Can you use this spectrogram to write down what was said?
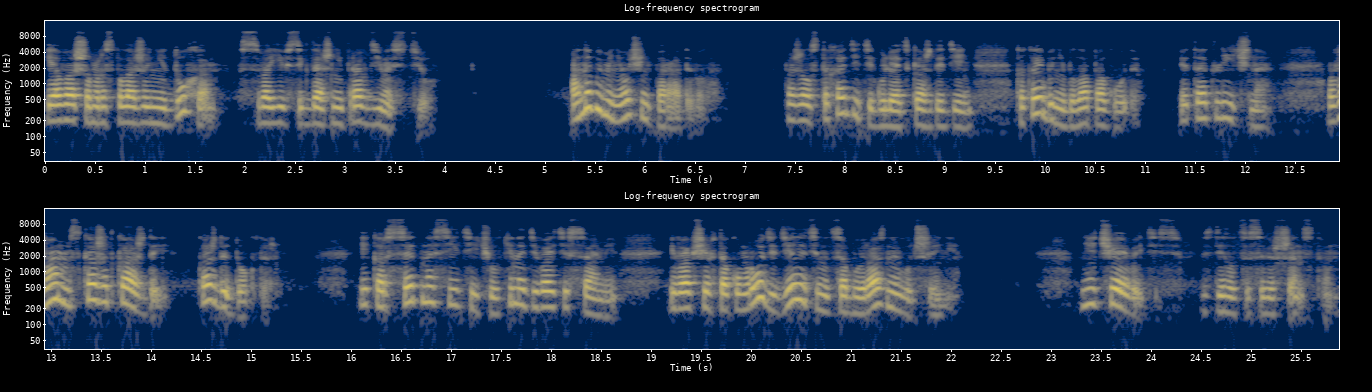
и о вашем расположении духа с своей всегдашней правдивостью, она бы меня очень порадовала. Пожалуйста, ходите гулять каждый день, какая бы ни была погода. Это отлично. Вам скажет каждый, каждый доктор. И корсет носите, и чулки надевайте сами, и вообще в таком роде делайте над собой разные улучшения. Не отчаивайтесь сделаться совершенством.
